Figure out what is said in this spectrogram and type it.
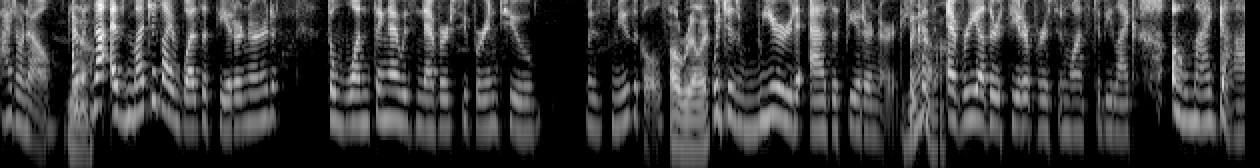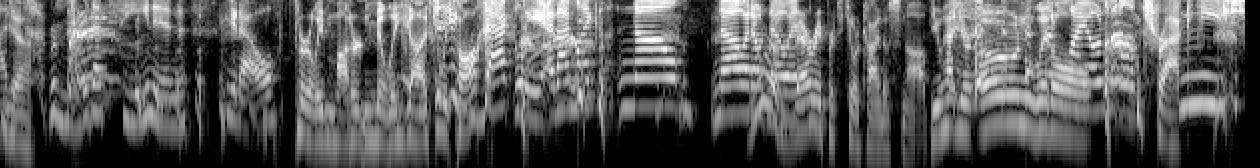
I don't know. I was not as much as I was a theater nerd. The one thing I was never super into was musicals. Oh, really? Which is weird as a theater nerd because Yeah. every other theater person wants to be like, "Oh my god, Yeah. remember that scene in, you know, Thoroughly modern Millie guys. Can we talk? exactly?" And I'm like, "No, no, I You don't know a it." very particular kind of snob. You had your own little, My own little tract. niche.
